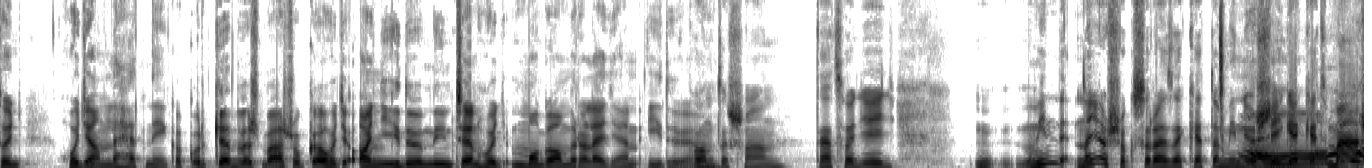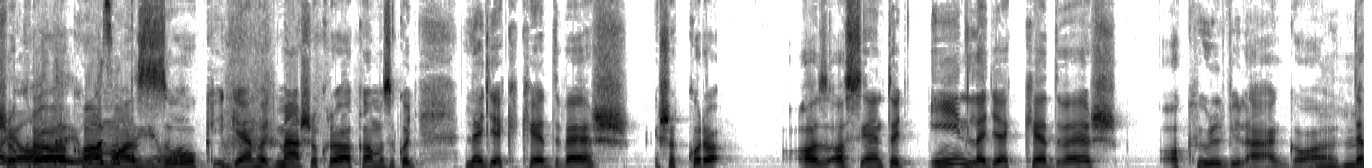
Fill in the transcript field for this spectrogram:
hogy hogyan lehetnék akkor kedves másokkal, hogy annyi időm nincsen, hogy magamra legyen időm. Pontosan. Tehát, hogy így minden, nagyon sokszor ezeket a minőségeket oh, másokra jó, alkalmazzuk. Igen, hogy másokra alkalmazok, hogy legyek kedves, és akkor a, az azt jelenti, hogy én legyek kedves a külvilággal. Uh-huh. De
